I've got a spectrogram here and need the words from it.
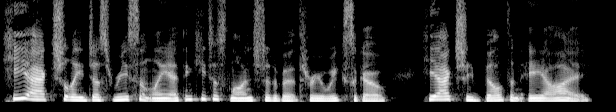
he actually just recently, I think he just launched it about three weeks ago. He actually built an AI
